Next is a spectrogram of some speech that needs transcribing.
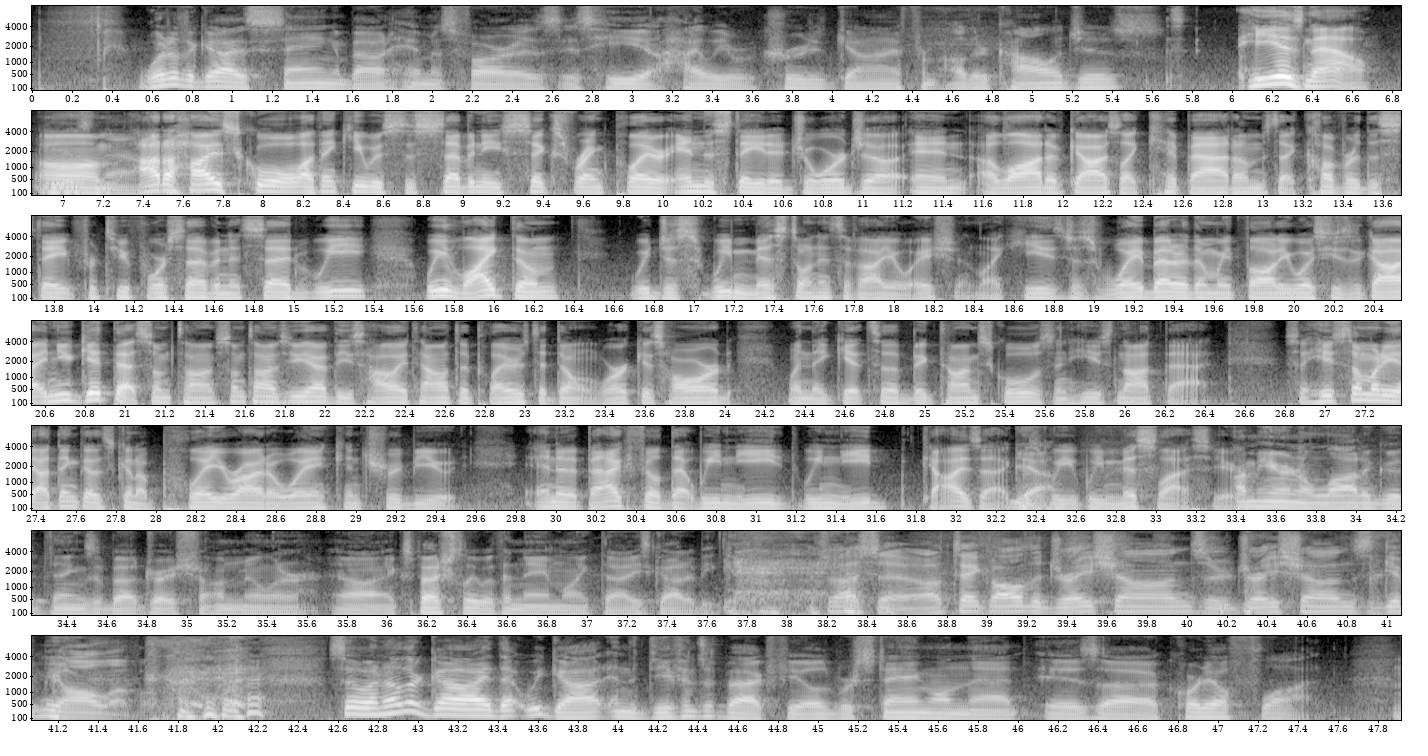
What are the guys saying about him as far as is he a highly recruited guy from other colleges? He is now. He is um, now. Out of high school, I think he was the 76th ranked player in the state of Georgia, and a lot of guys like Kip Adams that covered the state for 247 and said we we liked him. We just we missed on his evaluation. Like he's just way better than we thought he was. He's a guy, and you get that sometimes. Sometimes you have these highly talented players that don't work as hard when they get to big time schools, and he's not that. So he's somebody I think that's going to play right away and contribute in a backfield that we need. We need guys at because Yeah. we, we missed last year. I'm hearing a lot of good things about Dreshun Miller, uh, especially with a name like that. He's got to be good. That's what I said. I'll take all the Drayshons or Drayshons. Give me all of them. So another guy that we got in the defensive backfield, we're staying on that, is uh, Cordale Flott.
